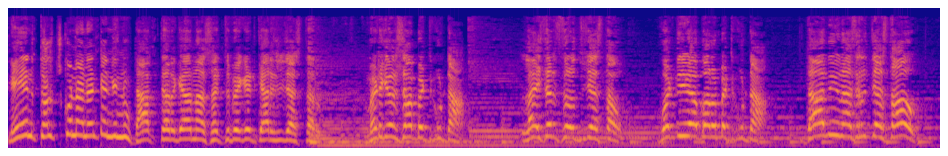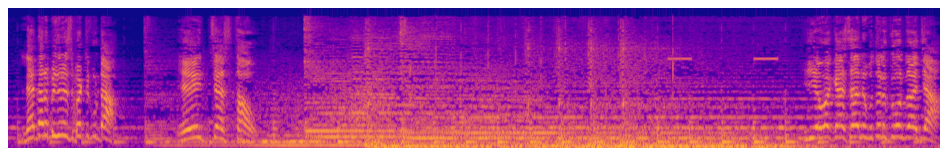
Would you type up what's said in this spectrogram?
నేను తలుచుకున్నానంటే నిన్ను. డాక్టర్గా నా సర్టిఫికేట్ క్యాన్సిల్ చేస్తారు. మెడికల్ షాప్ పెట్టుకుంటా. లైసెన్స్ రద్దు చేస్తావు. వడ్డీ వ్యాపారం పెట్టుకుంటా. దాన్ని నాశనం చేస్తావు. లెదర్ బిజినెస్ పెట్టుకుంటా. ఏం చేస్తావు? ఈ అవకాశాన్ని వదులుకోను రాజా.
